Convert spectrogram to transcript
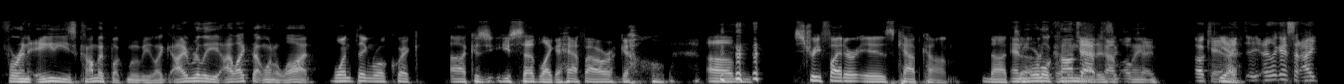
for an 80s comic book movie. Like I really I like that one a lot. One thing, real quick, because you said like a half hour ago, um, Street Fighter is Capcom, not And uh, Mortal Acclaim. Kombat is Capcom, acclaimed. okay. Okay, Yeah. I, I- like I said, I,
